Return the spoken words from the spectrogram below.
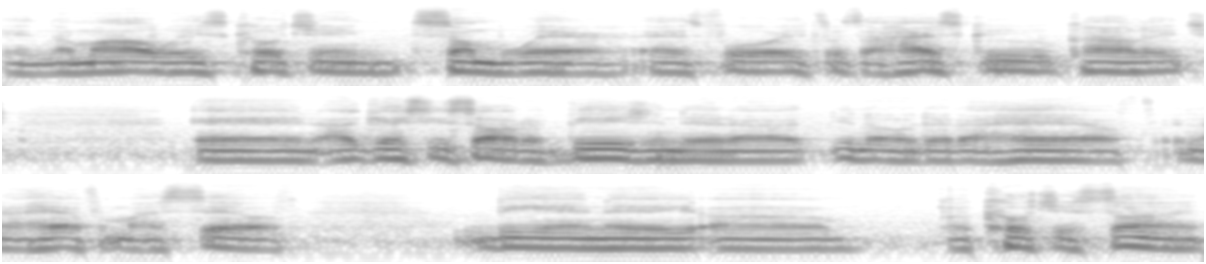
and I'm always coaching somewhere. As for if it's a high school, college, and I guess he saw the vision that I you know that I have and I have for myself, being a um, a coach's son.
